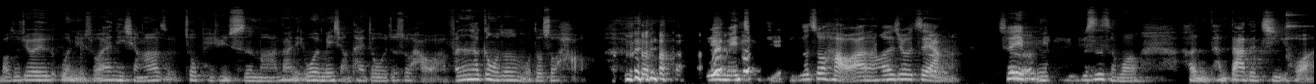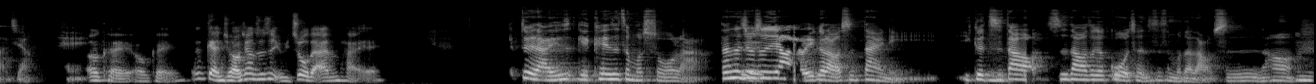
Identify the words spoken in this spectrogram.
老师就会问你说，哎，你想要做培训师吗？那你我也没想太多，我就说好啊，反正他跟我说什么我都说好，我也没拒绝，我就说好啊，然后就这样，所以你不是什么很很大的计划这样。OK OK，那感觉好像就是宇宙的安排哎。对啦，也是也可以是这么说啦。但是就是要有一个老师带你，一个知道、嗯、知道这个过程是什么的老师，然后一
